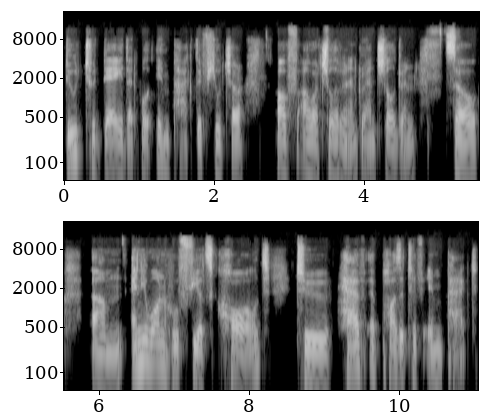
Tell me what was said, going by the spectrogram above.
do today that will impact the future of our children and grandchildren. So, um, anyone who feels called to have a positive impact,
